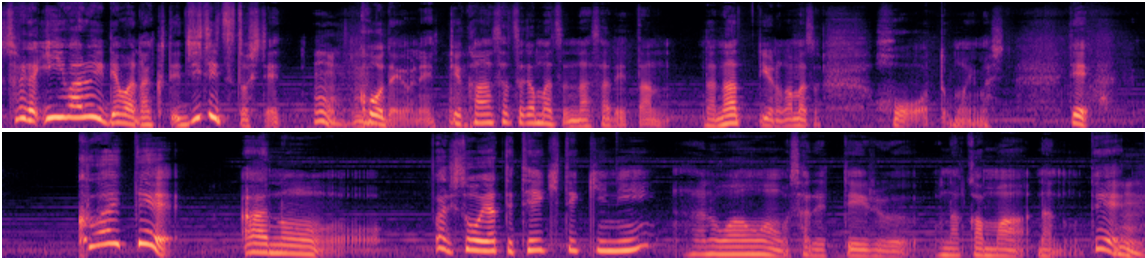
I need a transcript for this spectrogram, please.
それが言い悪いではなくて事実としてうんうん。こうだよねっていう観察がまずなされたんだなっていうのがまずほうと思いました。で加えてあのやっぱりそうやって定期的にあのワンワンをされているお仲間なので、うん。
